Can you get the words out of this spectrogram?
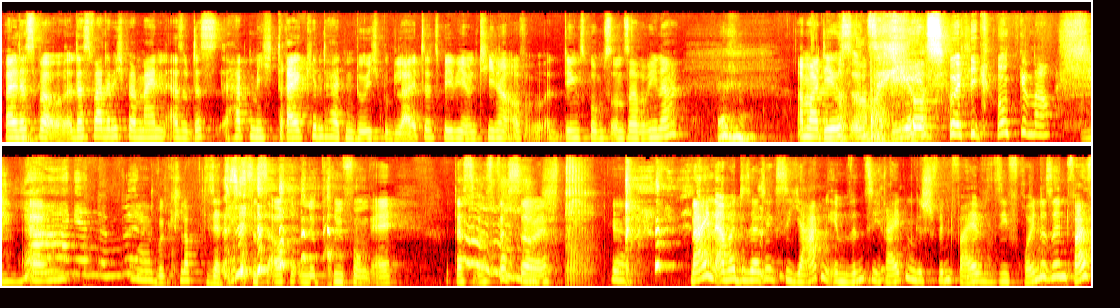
Weil das war, das war nämlich bei meinen, also das hat mich drei Kindheiten durchbegleitet. Baby und Tina auf Dingsbums und Sabrina. Amadeus Auf und Amadeus. Entschuldigung, genau. Im Wind. Ja, bekloppt. Dieser Text ist auch eine Prüfung, ey. Das, was das soll. Ja. Nein, aber dieser Text, sie jagen im Wind, sie reiten geschwind, weil sie Freunde sind. Was?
